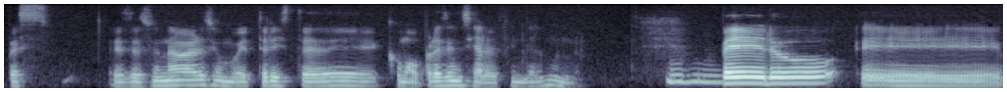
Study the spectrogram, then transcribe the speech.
Pues esa es una versión muy triste de cómo presenciar el fin del mundo. Pero eh,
